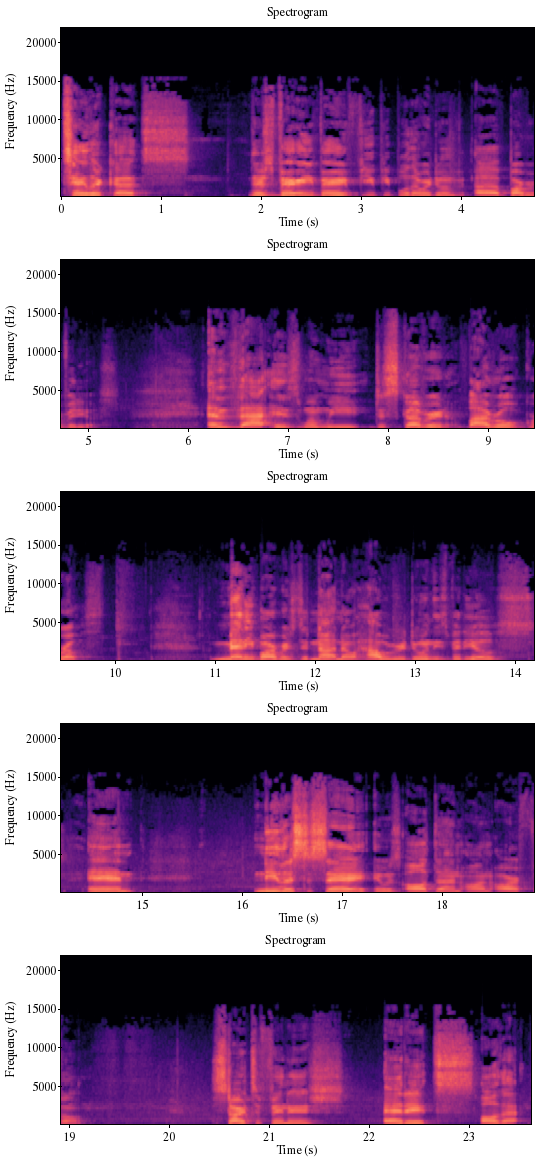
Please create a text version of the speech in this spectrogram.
Taylor Cuts. There's very, very few people that were doing uh, barber videos. And that is when we discovered viral growth. Many barbers did not know how we were doing these videos. And needless to say, it was all done on our phone. Start to finish, edits, all that.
